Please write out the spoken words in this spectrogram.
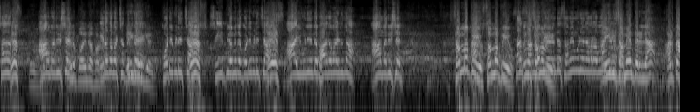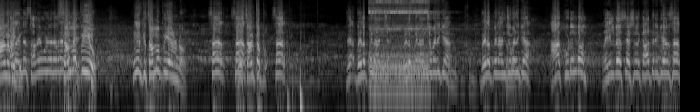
സാർ ആ മനുഷ്യൻ. ഇടതുപക്ഷത്തിന്റെ. കൊടി പിടിച്ച സി പി എമ്മിന്റെ കൊടി പിടിച്ച ആ യൂണിയന്റെ ഭാഗമായിരുന്ന ആ മനുഷ്യൻ സമയം മുഴുവൻ അവർ. സമയം തരില്ല. അടുത്ത ആളിനെ സമയം മുഴുവൻ നിങ്ങൾക്ക് സമ്മപ്പ് ചെയ്യാനുണ്ടോ? Sir sir. സാർ വെളുപ്പിന് അഞ്ച് വെളുപ്പിന് അഞ്ചു മണിക്ക്. വെളുപ്പിന് അഞ്ചു മണിക്ക്. ആ കുടുംബം റെയിൽവേ സ്റ്റേഷനിൽ കാത്തിരിക്കുകയാണ് സാർ.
